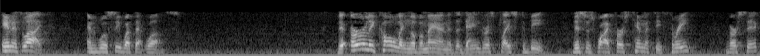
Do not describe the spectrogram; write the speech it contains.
in his life. And we'll see what that was. The early calling of a man is a dangerous place to be. This is why 1 Timothy 3, verse 6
